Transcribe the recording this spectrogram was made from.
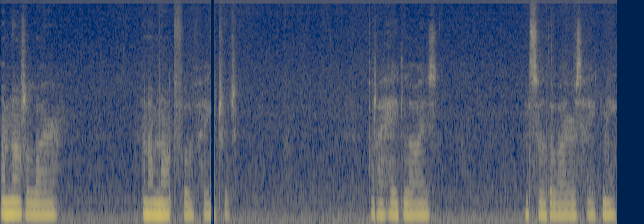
I'm not a liar, and I'm not full of hatred. But I hate lies, and so the liars hate me.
